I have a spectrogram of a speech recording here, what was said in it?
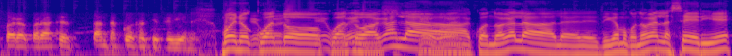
para, para hacer tantas cosas que se vienen. Bueno, Qué cuando, bueno, cuando bueno hagas la, bueno. cuando hagas la, la- digamos, cuando hagan la serie,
